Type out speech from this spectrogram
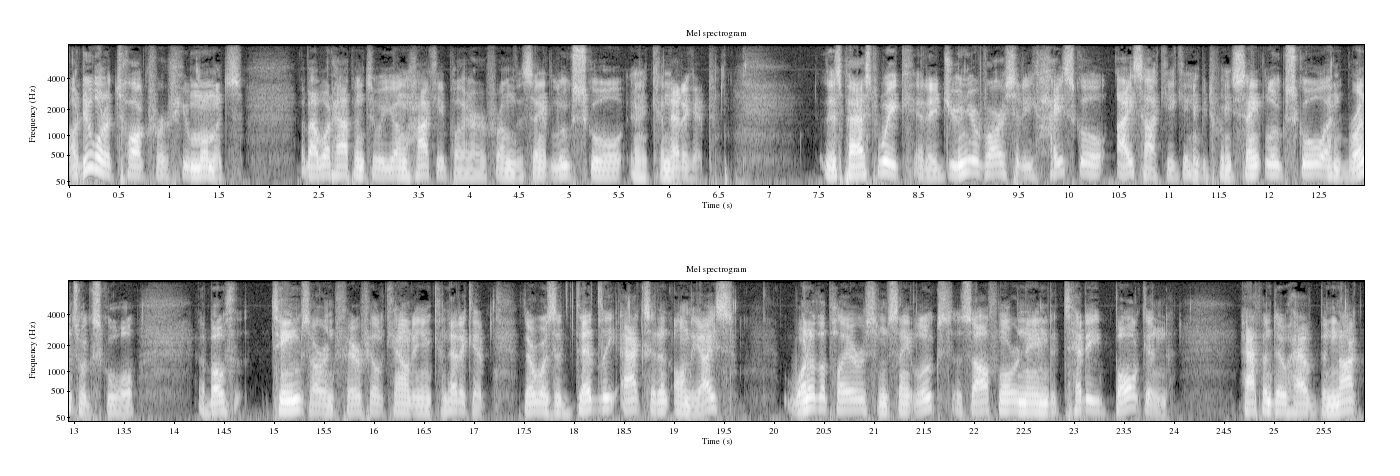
I do want to talk for a few moments about what happened to a young hockey player from the St. Luke's School in Connecticut. This past week, at a junior varsity high school ice hockey game between St. Luke's School and Brunswick School, uh, both teams are in Fairfield County in Connecticut, there was a deadly accident on the ice. One of the players from St. Luke's, a sophomore named Teddy Balkin, happened to have been knocked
